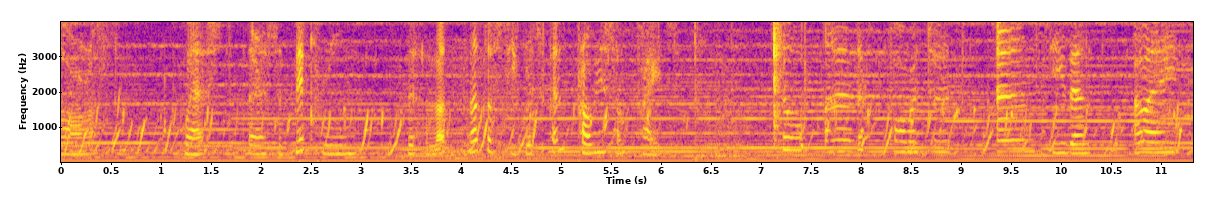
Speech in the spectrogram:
northwest there's a big room with lot, lots of secrets and probably some fights. So I look forward to it and see you then. Bye bye!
